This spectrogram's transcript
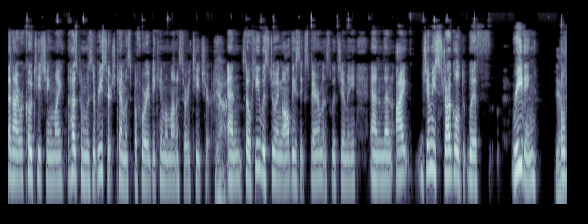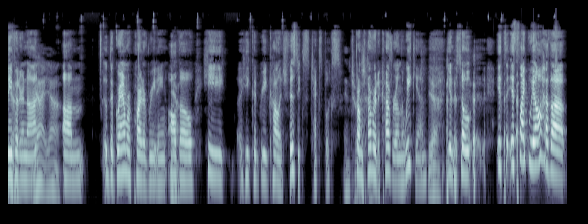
and I were co-teaching. My husband was a research chemist before he became a Montessori teacher. Yeah. And so he was doing all these experiments with Jimmy. And then I, Jimmy struggled with reading, Yeah, believe yeah. it or not. Yeah, yeah. um, the grammar part of reading, although he, he could read college physics textbooks from cover to cover on the weekend. Yeah. You know, so it's, it's like we all have a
